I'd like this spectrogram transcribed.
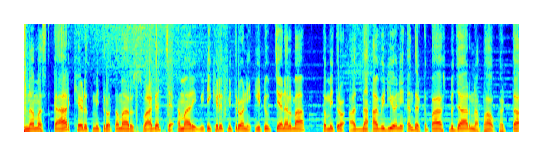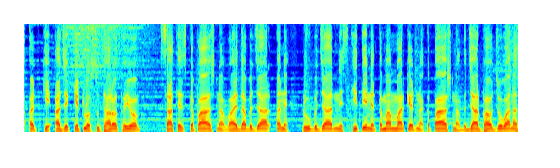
નમસ્કાર, ખેડૂત મિત્રો. તમારું સ્વાગત છે અમારી વીટી ખેડૂત મિત્રોની યુટ્યુબ ચેનલમાં. તો મિત્રો, આજના આ વિડીયોની અંદર કપાસ બજારના ભાવ ઘટતા અટકે આજે કેટલો સુધારો થયો? સાથે જ કપાસના વાયદા બજાર અને રૂ બજારની સ્થિતિને તમામ માર્કેટના કપાસના બજાર ભાવ જોવાના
